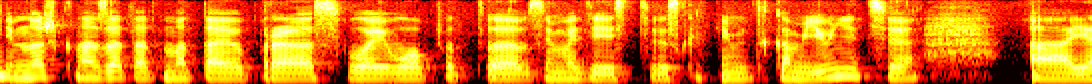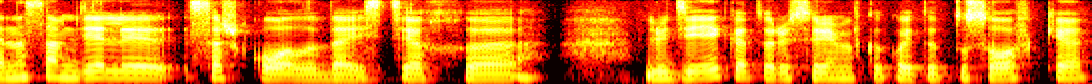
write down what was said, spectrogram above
Немножко назад отмотаю про свой опыт э, взаимодействия с какими-то комьюнити. А, я на самом деле со школы, да, из тех э, людей, которые все время в какой-то тусовке.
